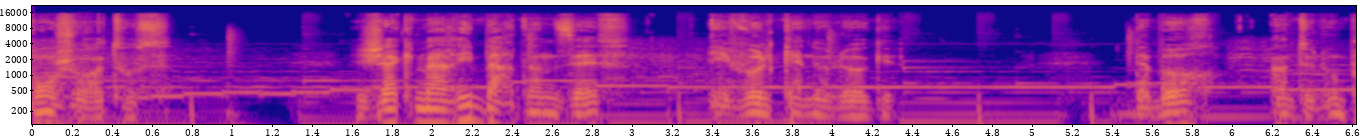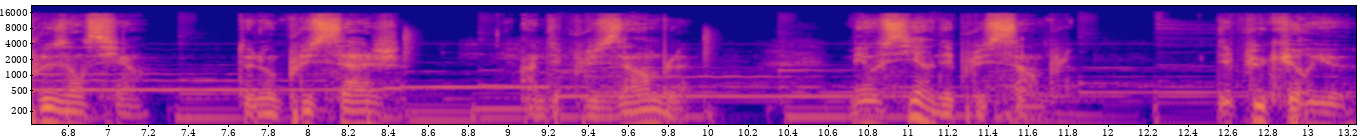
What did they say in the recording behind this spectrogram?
Bonjour à tous. Jacques-Marie Bardinzef est volcanologue. D'abord, un de nos plus anciens, de nos plus sages, un des plus humbles, mais aussi un des plus simples, des plus curieux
